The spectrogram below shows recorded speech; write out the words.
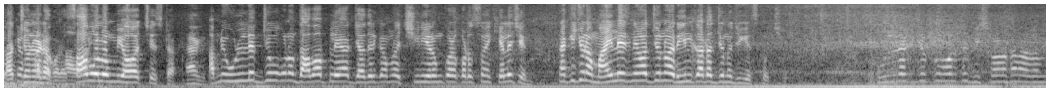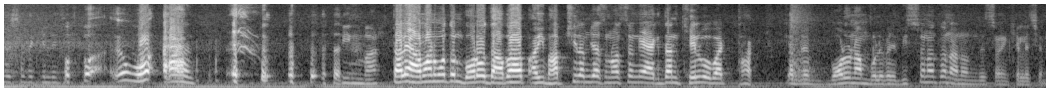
তার জন্য এটা করা। স্বাবলম্বী হওয়ার চেষ্টা। আপনি উল্লেখযোগ্য কোনো দাবা প্লেয়ার যাদেরকে আমরা চিনি এরকম করে করার সময় খেলেছেন? না কিছু না মাইলেজ নেওয়ার জন্য আর রিল কাটার জন্য জিজ্ঞেস করছি। উল্লেখযোগ্য বলতে বিশ্বনাথন আনন্দের সাথে খেলেছি। তিনবার তাহলে আমার মতন বড় দাবা আমি ভাবছিলাম যে ওনার সঙ্গে একদান খেলব বাট থাক আপনি বড় নাম বলে ফেলে বিশ্বনাথন আনন্দের সঙ্গে খেলেছেন।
